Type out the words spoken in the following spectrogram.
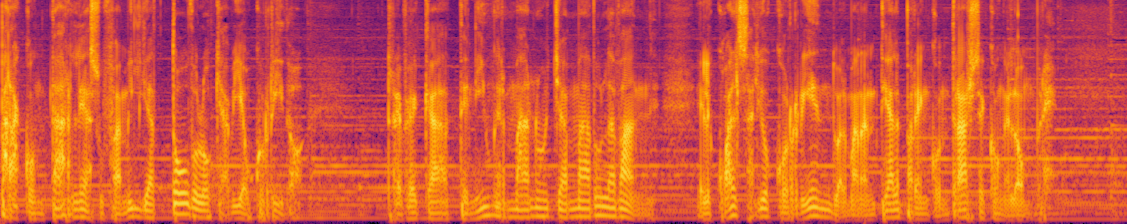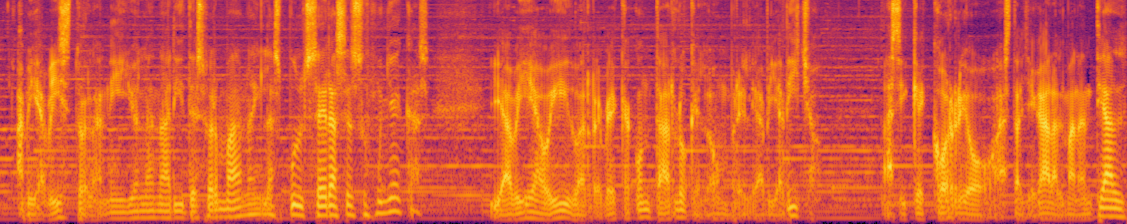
para contarle a su familia todo lo que había ocurrido. Rebeca tenía un hermano llamado Labán, el cual salió corriendo al manantial para encontrarse con el hombre. Había visto el anillo en la nariz de su hermana y las pulseras en sus muñecas, y había oído a Rebeca contar lo que el hombre le había dicho. Así que corrió hasta llegar al manantial,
